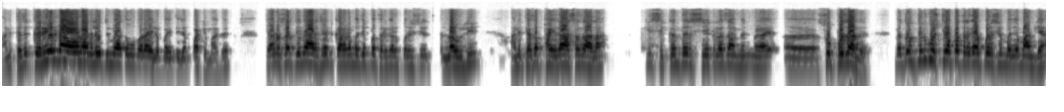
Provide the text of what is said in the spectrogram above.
आणि त्याचं करिअर डावावं लागले तुम्ही आता उभं राहिलं पाहिजे त्याच्या पाठीमागं. त्यानुसार त्यांनी अर्जंट कराडमध्ये पत्रकार परिषद लावली आणि त्याचा फायदा असा झाला की सिकंदर शेखला जामीन मिळाय सोपं झालं. मी दोन तीन गोष्टी या पत्रकार परिषदेमध्ये मांडल्या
